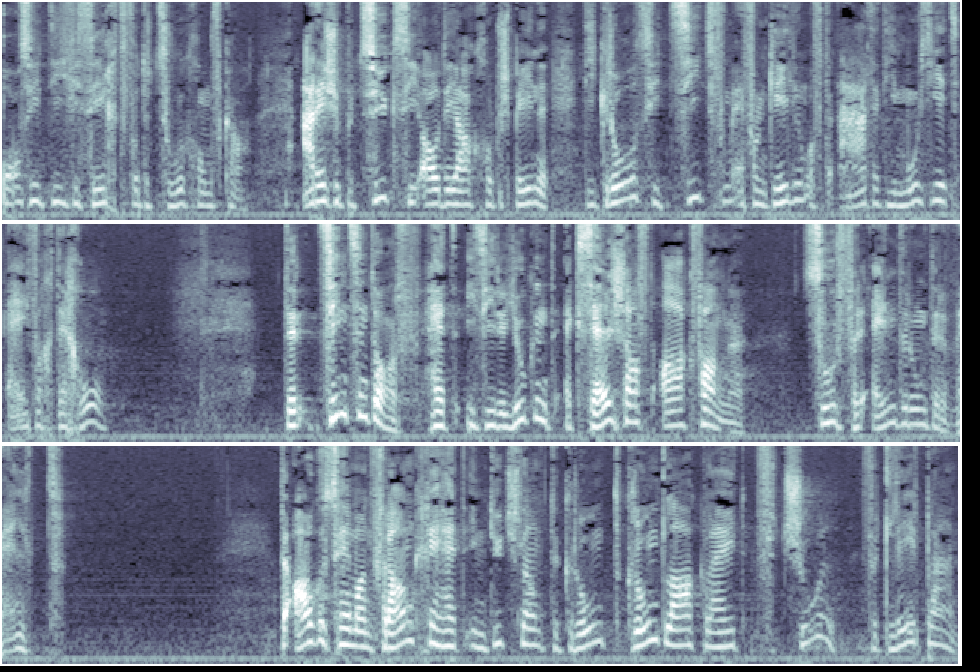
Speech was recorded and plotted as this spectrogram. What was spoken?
positive Sicht von der Zukunft gehabt. Er ist überzeugt, auch der Jakob Spinner, die große Zeit vom Evangelium auf der Erde, die muss jetzt einfach kommen. Der Zinzendorf hat in seiner Jugend eine Gesellschaft angefangen zur Veränderung der Welt. Der August Hermann Franke hat in Deutschland die Grund, Grundlage gelegt für die Schule, für die Lehrpläne.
